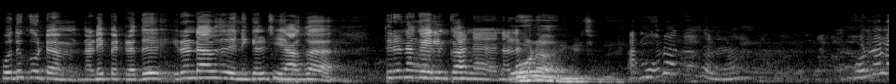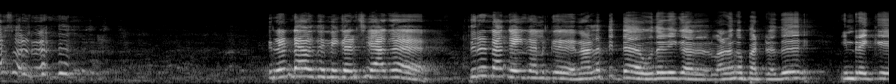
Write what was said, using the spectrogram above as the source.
பொதுக்கூட்டம் நடைபெற்றது. இரண்டாவது நிகழ்ச்சியாக திருநங்கைகளுக்கான நல்ல மூணாவது நிகழ்ச்சி. மூணாவது சொல்றேன். இரண்டாவது நிகழ்ச்சியாக திருநங்கைகளுக்கு நலத்திட்ட உதவிகள் வழங்கப்பட்டது. இன்றைக்கு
